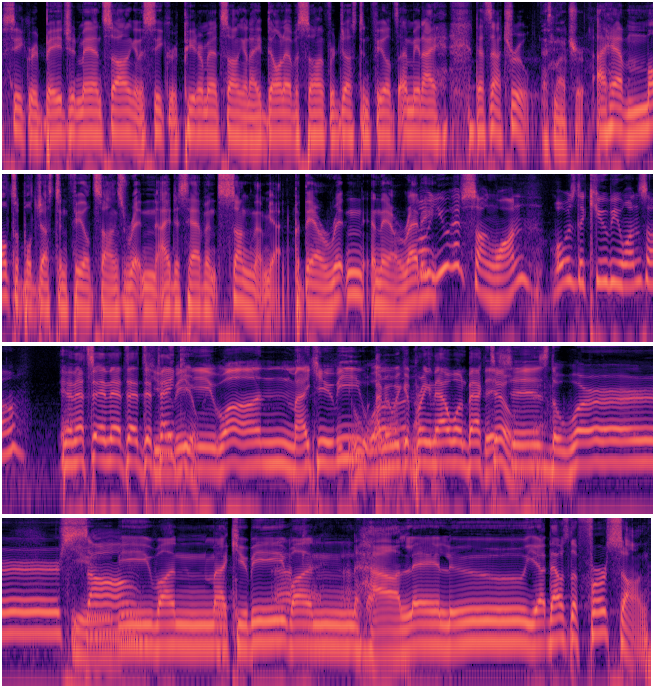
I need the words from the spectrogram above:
secret Bagent Man song and a secret Peterman song, and I don't have a song for Justin Fields. I mean, I that's not true. That's not true. I have multiple Justin Fields songs written. I just haven't sung them yet, but they are written and they are ready. Oh, you have sung one. What was the QB one song? and that's and that, that, thank you. QB one, my QB one. I mean, we could bring that one back This too. This is the worst song. QB one, my QB one, hallelujah. That was the first song.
